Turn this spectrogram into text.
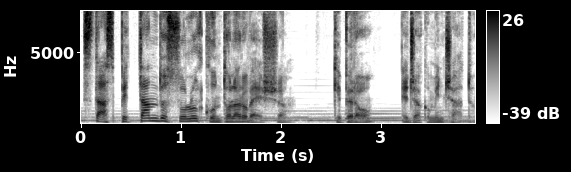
Sta aspettando solo il conto alla rovescia, che però è già cominciato.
